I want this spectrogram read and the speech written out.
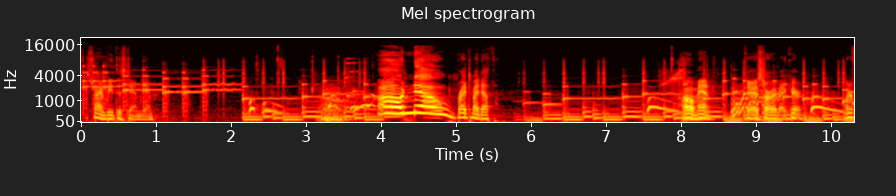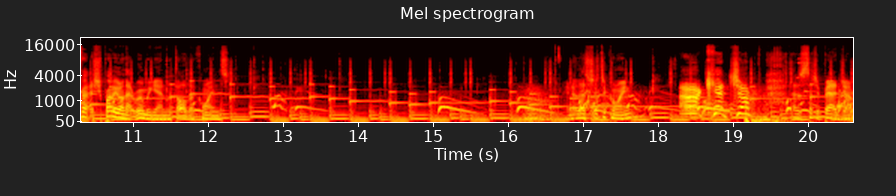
Let's try and beat this damn game. Oh no! Right to my death. Oh man. Okay, I start right back here. wonder if I, I should probably go in that room again with all the coins. Know that's just a coin. Ah, I can't jump! That is such a bad jump.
